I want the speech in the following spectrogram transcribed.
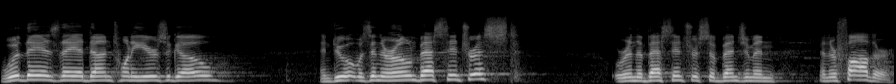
Would they, as they had done 20 years ago, and do what was in their own best interest or in the best interest of Benjamin and their father?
